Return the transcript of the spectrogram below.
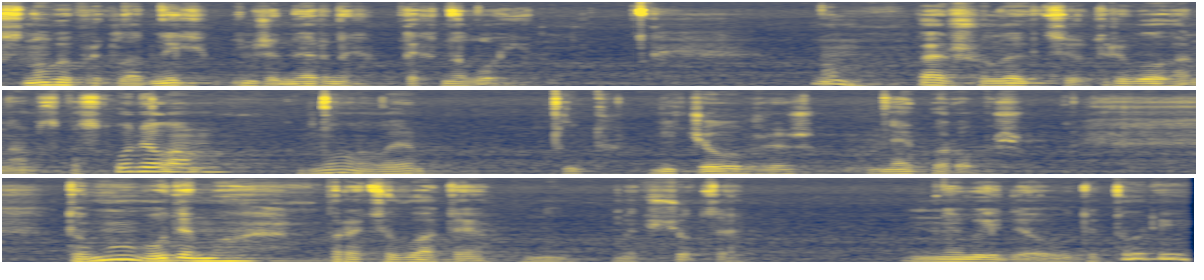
основи прикладних інженерних технологій. Ну, першу лекцію тривога нам спаскудила, ну але тут нічого вже ж не поробиш. Тому будемо працювати, ну, якщо це не вийде аудиторії,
